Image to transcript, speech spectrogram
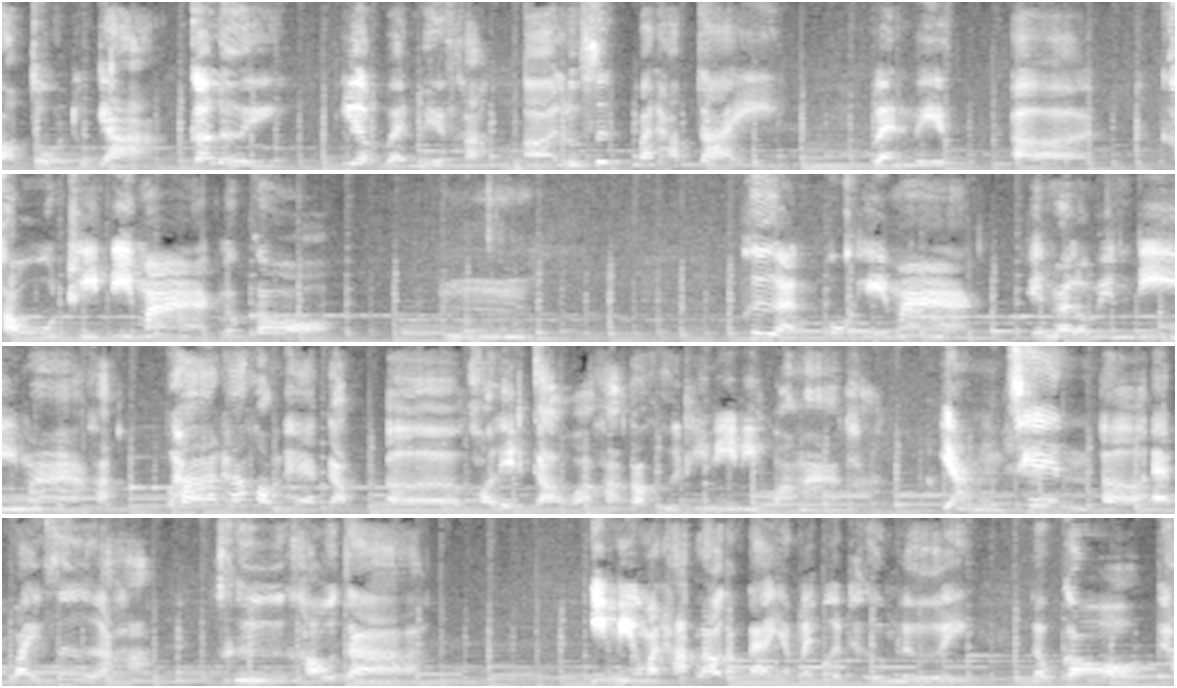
ตอบโจทย์ทุกอย่างก็เลยเลือกแวนเวสค่ะรู้สึกประทับใจแวนเวสเขาทีตดีมากแล้วก็เพื่อนโอเคมาก environment ดีมากค่ะถ้าถ้าคอมเพลกับเอ่อคอลเลจเก่าอะค่ะ ก็คือที่นี่ดีกว่ามากค่ะ อย่างเช่นเอ่อ advisor อะค่ะ คือเขาจะ อีเมลมาทักเราตั้งแต่ยังไม่เปิดเทอมเลย แล้วก็ถ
